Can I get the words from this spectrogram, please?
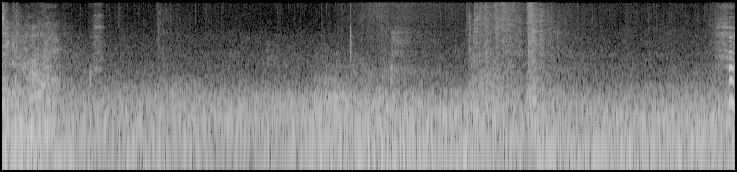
Take a look at that. Huh.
